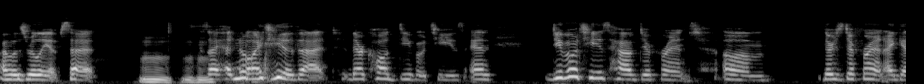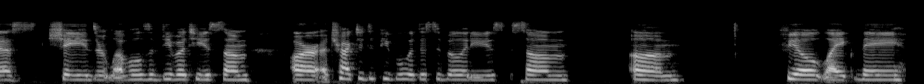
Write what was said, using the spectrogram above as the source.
I was really upset mm, hmm because I had no idea that they're called devotees, and devotees have different. Um, there's different, I guess, shades or levels of devotees. Some are attracted to people with disabilities. Some um, feel like they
